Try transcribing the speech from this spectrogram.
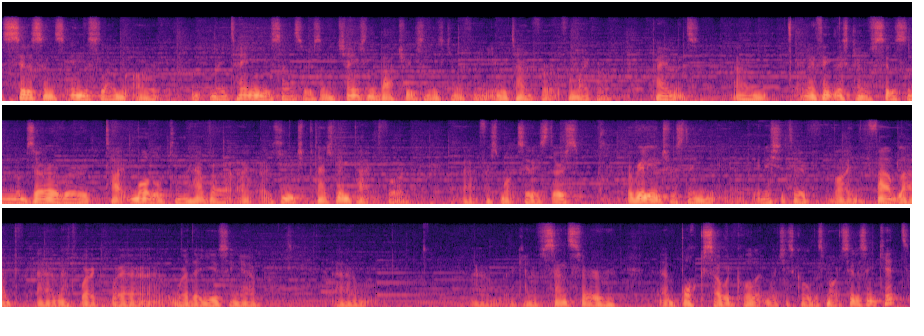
citizens in the slum are maintaining these sensors and changing the batteries and these kind of thing in return for, for micro payments. Um, and I think this kind of citizen observer type model can have a, a, a huge potential impact for, uh, for smart cities. There's a really interesting uh, initiative by the Fab Lab uh, network where, where they're using a, um, um a kind of sensor uh, box, I would call it, which is called the Smart Citizen Kit.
